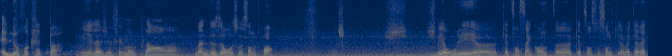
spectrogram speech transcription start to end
Elle ne regrette pas. Vous voyez, là, j'ai fait mon plein, 22,63€. Euh, je vais rouler 450, euh, 460 euh, km avec.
